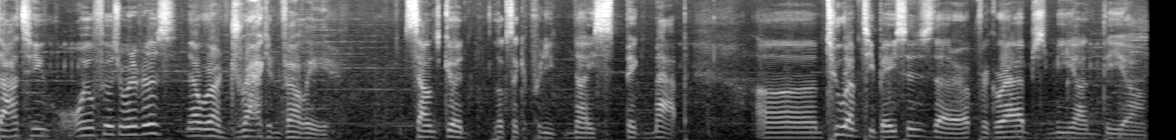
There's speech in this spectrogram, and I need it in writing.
Daqing oil fields or whatever it is, now we're on Dragon Valley. Sounds good. Looks like a pretty nice big map. Um, two empty bases that are up for grabs. Me on the um,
